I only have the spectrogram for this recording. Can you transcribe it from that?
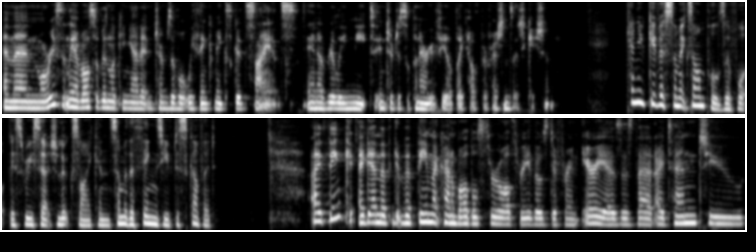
And then more recently, I've also been looking at it in terms of what we think makes good science in a really neat interdisciplinary field like health professions education. Can you give us some examples of what this research looks like and some of the things you've discovered? I think, again, the, the theme that kind of bubbles through all three of those different areas is that I tend to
